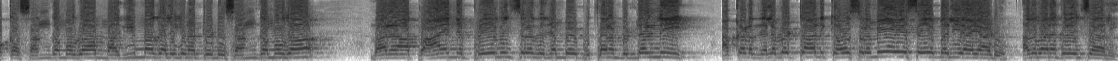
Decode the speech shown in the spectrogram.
ఒక సంఘముగా మహిమ కలిగినటువంటి సంఘముగా మన ఆయన్ని ప్రేమించిన తన బిడ్డల్ని అక్కడ నిలబెట్టడానికి అవసరమే ఏసే బలి అయ్యాడు అది మనం గ్రహించాలి.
